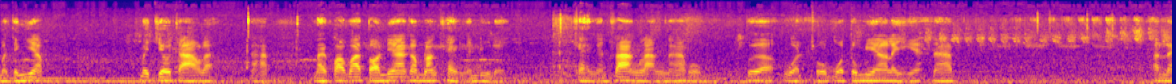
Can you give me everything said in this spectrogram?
มันจะเงียบ ไม่เจียวจ้าวละนะครับ หมายความว่าตอนนี้ยกำลังแข่งกันอยู่เลย แข่งกันสร้างรังนะครับผม เพื่ออวดโฉมอวดตัวเมียอะไรอย่างเงี้ยนะครับ อันไหน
